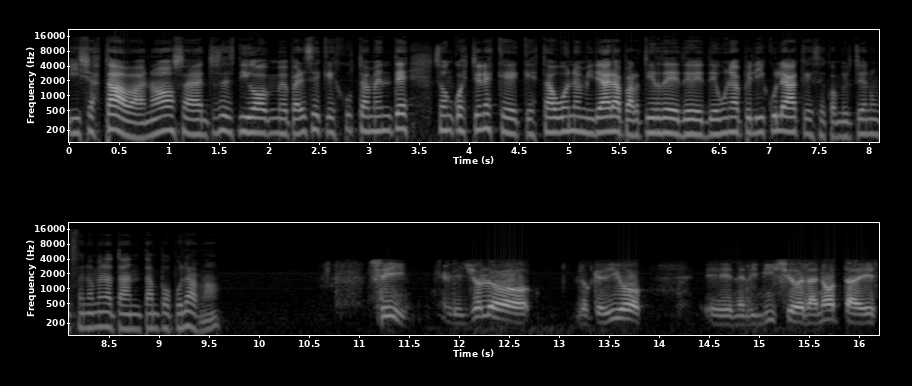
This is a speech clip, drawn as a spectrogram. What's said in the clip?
y ya estaba, ¿no? O sea, entonces digo, me parece que justamente son cuestiones que, que está bueno mirar a partir de, de, una película que se convirtió en un fenómeno tan, tan popular, ¿no? Sí, eh, yo lo, lo que digo en el inicio de la nota es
